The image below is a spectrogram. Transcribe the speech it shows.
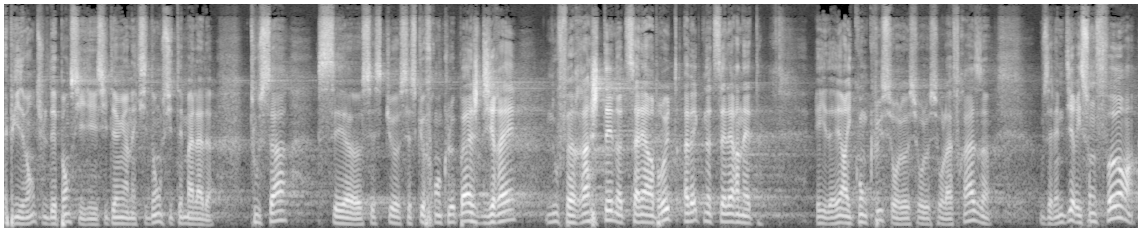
Et puis évidemment, tu le dépenses si, si tu as eu un accident ou si tu es malade. Tout ça, c'est euh, ce, que, ce que Franck Lepage dirait nous faire racheter notre salaire brut avec notre salaire net. Et d'ailleurs, il conclut sur, la phrase Vous allez me dire, ils sont forts.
